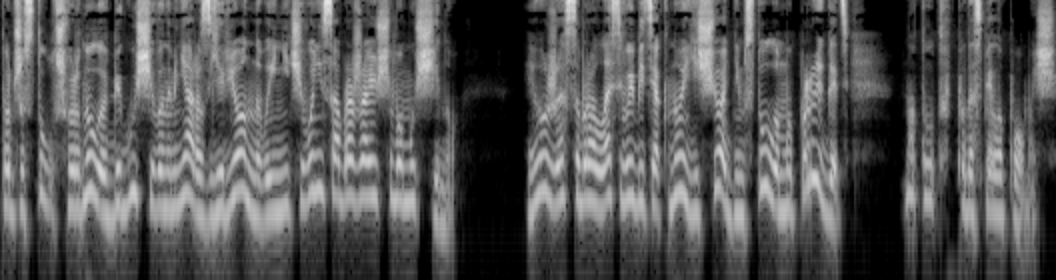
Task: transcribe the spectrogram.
Тот же стул швырнула в бегущего на меня разъяренного и ничего не соображающего мужчину. И уже собралась выбить окно еще одним стулом и прыгать, но тут подоспела помощь.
